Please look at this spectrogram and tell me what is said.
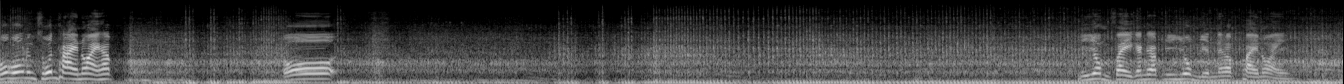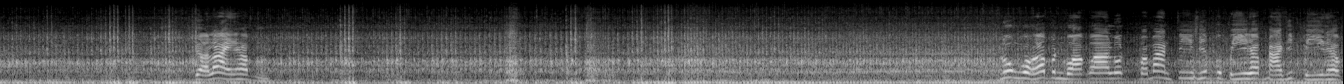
หกหกหนึ่งศูนย์ถ่ายหน่อยครับโต นิยมใส่กันครับนิยมเรียนนะครับถ่ายหน่อยเสือไล่นะครับลุงบอกครับมันบอกว่ารถประมาณ40กว่าปีครับ50ปีนะครับ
